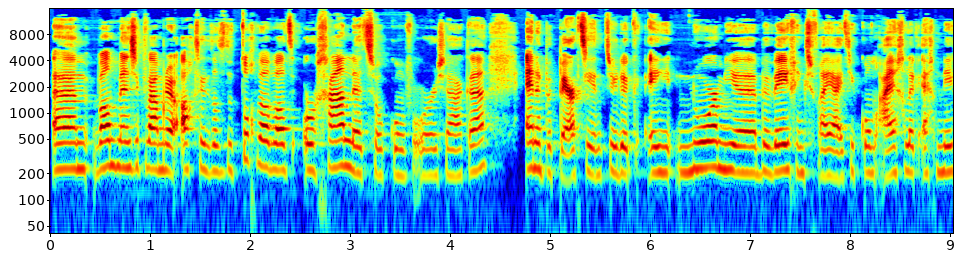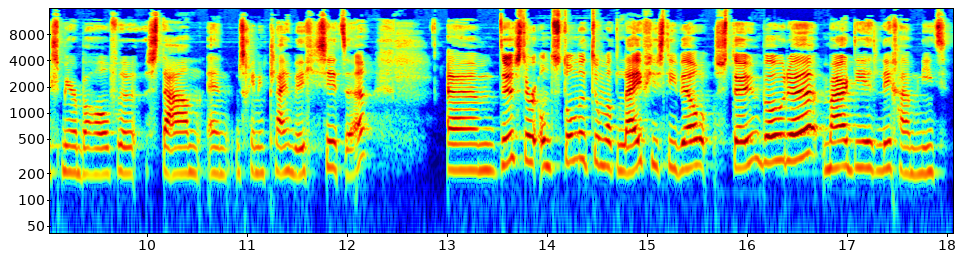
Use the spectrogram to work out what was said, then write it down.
Um, want mensen kwamen erachter dat het toch wel wat orgaanletsel kon veroorzaken. En het beperkte je natuurlijk enorm je bewegingsvrijheid. Je kon eigenlijk echt niks meer behalve staan en misschien een klein beetje zitten. Um, dus er ontstonden toen wat lijfjes die wel steun boden, maar die het lichaam niet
